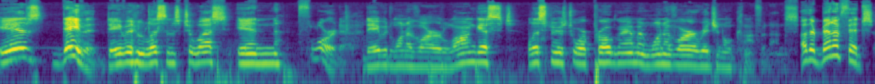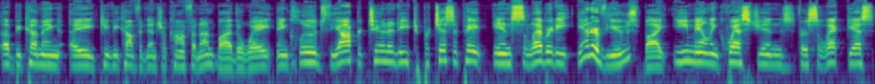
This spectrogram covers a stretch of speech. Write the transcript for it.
is David. David, who listens to us in Florida. David, one of our longest listeners to our program and one of our original confidants. Other benefits of becoming a TV Confidential confidant, by the way, includes the opportunity to participate in celebrity interviews by emailing questions for select guests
